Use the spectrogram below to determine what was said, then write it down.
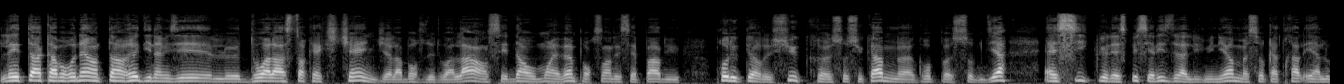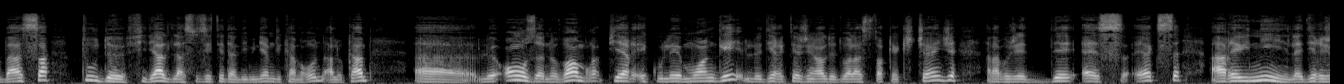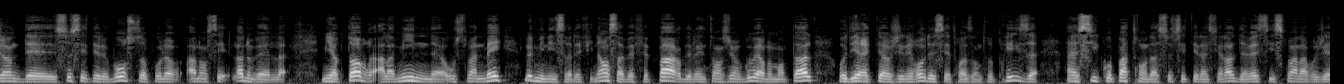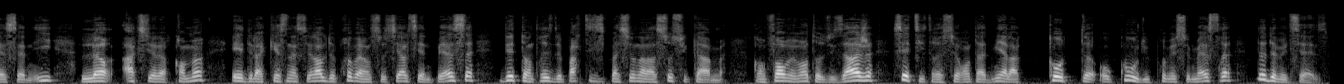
L'État camerounais entend redynamiser le Douala Stock Exchange, la bourse de Douala, en cédant au moins 20% de ses parts du producteur de sucre Sosucam, groupe Somdia, ainsi que les spécialistes de l'aluminium Socatral et Alubasa, tous deux filiales de la Société d'aluminium du Cameroun, Alukam, euh, le 11 novembre, Pierre Écoulé Mwangue, le directeur général de Douala Stock Exchange, à l'abrévé DSX, a réuni les dirigeants des sociétés de bourse pour leur annoncer la nouvelle. Mi-octobre, à la mine Ousmane May, le ministre des Finances avait fait part de l'intention gouvernementale aux directeurs généraux de ces trois entreprises, ainsi qu'au patron de la Société nationale d'investissement à l'abrévé SNI, leur actionnaire commun, et de la Caisse nationale de prévoyance sociale CNPS, détentrice de participation dans la SOSUCAM. Conformément aux usages, ces titres seront admis à la côte au cours du premier semestre de 2016.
